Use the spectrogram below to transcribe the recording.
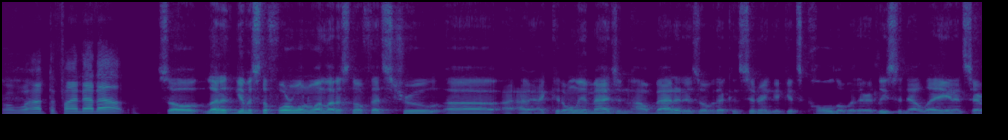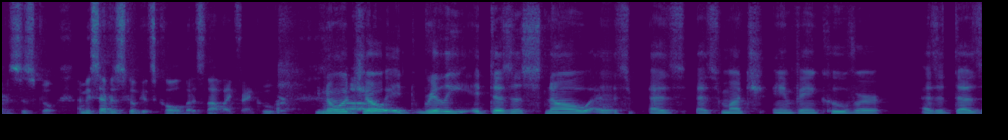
Well, we'll have to find that out. So let it give us the four one one. Let us know if that's true. Uh, I, I- I could only imagine how bad it is over there, considering it gets cold over there. At least in L.A. and in San Francisco. I mean, San Francisco gets cold, but it's not like Vancouver. You know what, Uh, Joe? It really it doesn't snow as as as much in Vancouver as it does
